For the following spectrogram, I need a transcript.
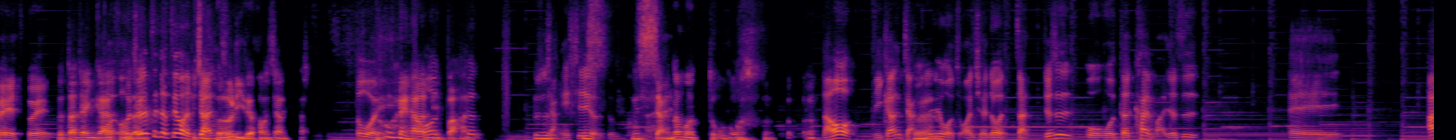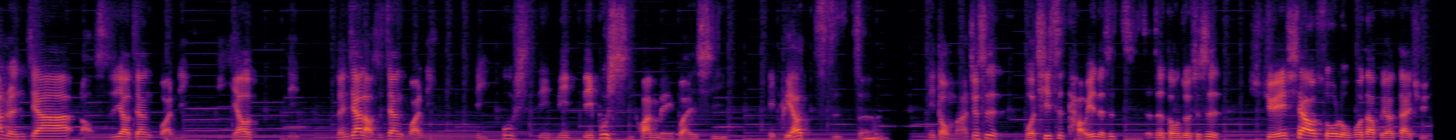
对对，就大家应该我觉得这个就很比较合理的方向。对，对啊，你把就是讲一些有什么，你想那么多。然后你刚讲的那些，我完全都很赞。就是我我的看法就是，诶，他人家老师要这样管理，你要你人家老师这样管理，你不喜你你你不喜欢没关系，你不要指责。你懂吗？就是我其实讨厌的是指责这个动作，就是学校说萝卜刀不要带去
